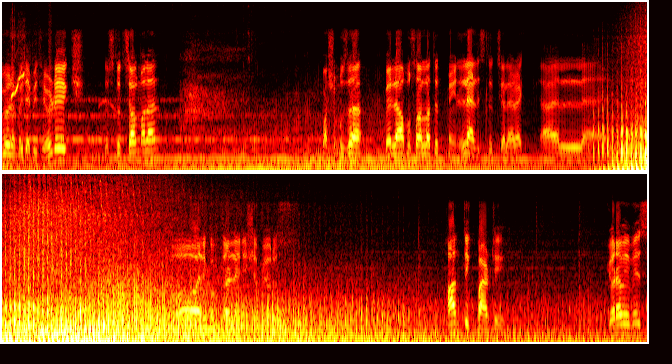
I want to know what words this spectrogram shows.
bölümü de bitirdik. Islık çalma lan. Başımıza bela musallat etmeyin lan ıslık çalarak. Allah. Oo helikopterle iniş yapıyoruz. Hunting Party. Görevimiz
